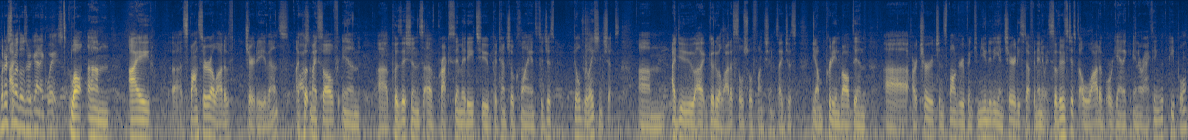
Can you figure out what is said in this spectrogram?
What are some I- of those organic ways? well, um, I uh, sponsor a lot of charity events. I put myself in uh, positions of proximity to potential clients to just build relationships. Um, I do I go to a lot of social functions. I just, you know, I'm pretty involved in uh, our church and small group and community and charity stuff. And anyway, so there's just a lot of organic interacting with people.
